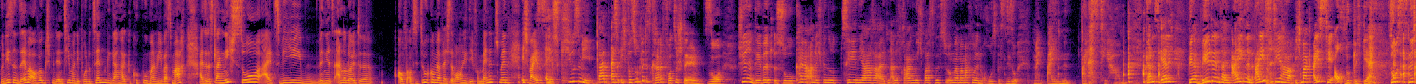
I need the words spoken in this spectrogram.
Und die ist dann selber auch wirklich mit ihrem Team an die Produzenten gegangen, hat geguckt, wo man wie was macht. Also das klang nicht so, als wie, wenn jetzt andere Leute auf, auf sie zugekommen wären. Vielleicht aber auch eine Idee vom Management. Ich weiß es nicht. Excuse me. Also ich versuche mir das gerade vorzustellen. So, Shirin David ist so, keine Ahnung, ich bin so zehn Jahre alt und alle fragen mich, was willst du irgendwann mal machen, wenn du groß bist? Und sie so, meinen eigenen Eistee haben. Ganz ehrlich, wer will denn seinen eigenen Eistee haben? Ich mag Eistee auch wirklich gern. So ist es nicht,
